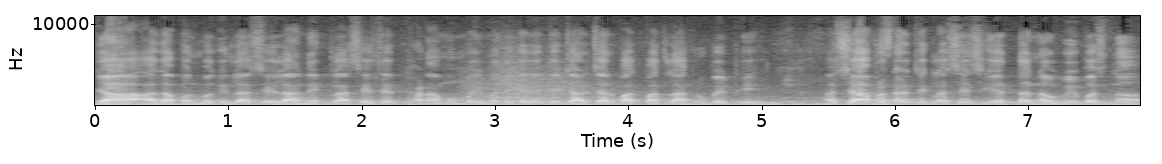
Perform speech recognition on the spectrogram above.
ज्या आज आपण बघितलं असेल अनेक क्लासेस आहेत ठाणा मुंबईमध्ये का ज्याचे चार चार पाच पाच लाख रुपये फी आहे. अशा प्रकारचे क्लासेस इयत्ता नववीपासनं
